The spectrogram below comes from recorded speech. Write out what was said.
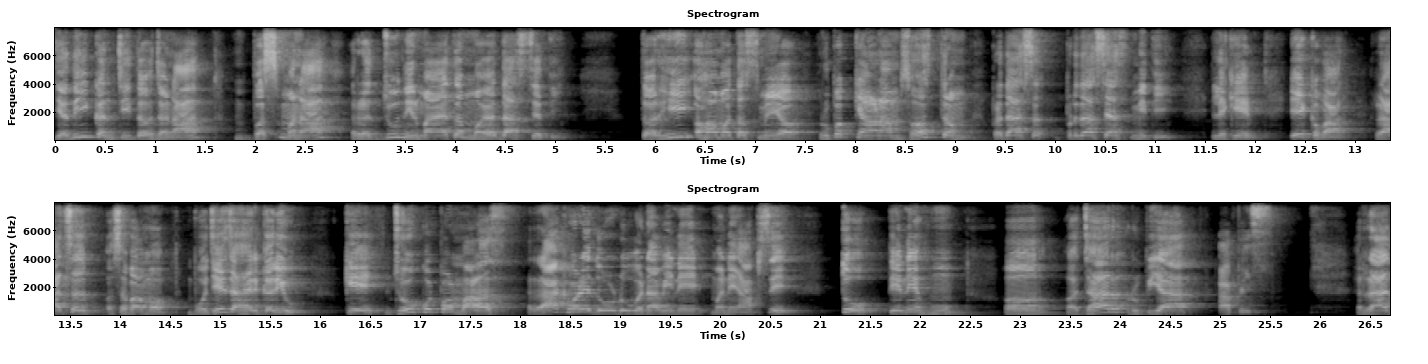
યદિ કંચિત જના ભસ્મના રજ્જુ નિર્માયત મય દાસ્યતિ તર્હિ અહમ તસ્મેય રૂપક્યાણામ સહસ્ત્રમ પ્રદાસ પ્રદાસ્યાસ્મિતિ એટલે કે એકવાર રાજસભામાં ભોજે જાહેર કર્યું કે જો કોઈ પણ માણસ રાખ વડે દોરડું બનાવીને મને આપશે તો તેને હું અ, હજાર રૂપિયા આપીશ. રાજ,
